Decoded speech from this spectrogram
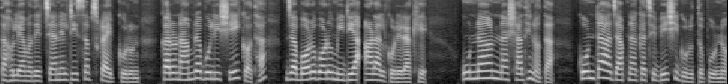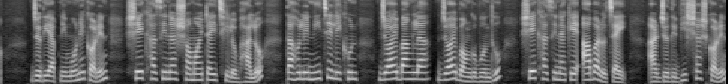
তাহলে আমাদের চ্যানেলটি সাবস্ক্রাইব করুন, কারণ আমরা বলি সেই কথা যা বড় বড় মিডিয়া আড়াল করে রাখে। উন্নয়ন না স্বাধীনতা, কোনটা আজ আপনার কাছে বেশি গুরুত্বপূর্ণ? যদি আপনি মনে করেন শেখ হাসিনার সময়টাই ছিল ভালো, তাহলে নিচে লিখুন, জয় বাংলা, জয় বঙ্গবন্ধু, শেখ হাসিনাকে আবারও চাই। আর যদি বিশ্বাস করেন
